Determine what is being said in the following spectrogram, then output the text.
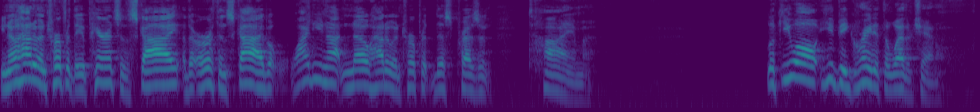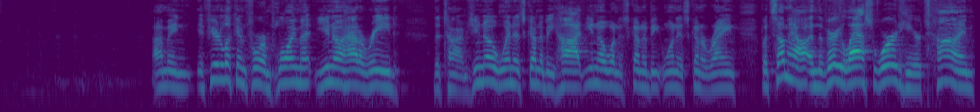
You know how to interpret the appearance of the sky, the earth and sky, but why do you not know how to interpret this present time? Look, you all, you'd be great at the Weather Channel. I mean, if you're looking for employment, you know how to read the times. You know when it's going to be hot. You know when it's going to be when it's going to rain. But somehow, in the very last word here, time,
